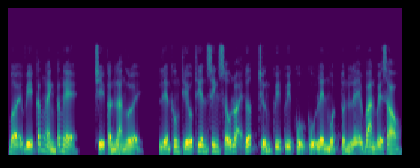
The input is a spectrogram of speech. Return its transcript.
bởi vì các ngành các nghề, chỉ cần là người, liền không thiếu thiên sinh xấu loại ước chừng quy quy củ cụ lên một tuần lễ ban về sau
